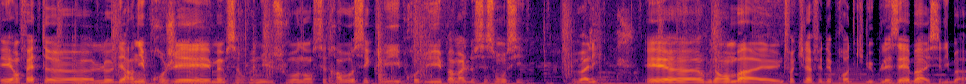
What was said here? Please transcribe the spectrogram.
et en fait, euh, le dernier projet, et même c'est revenu souvent dans ses travaux, c'est que lui, il produit pas mal de ses sons aussi, Vali. Et euh, au bout d'un moment, bah, une fois qu'il a fait des prods qui lui plaisaient, bah, il s'est dit, bah,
